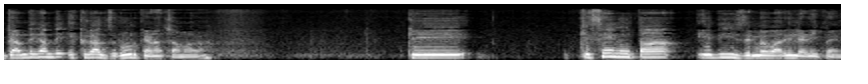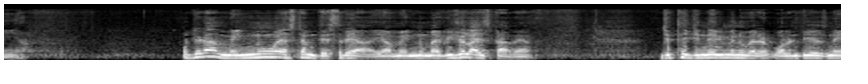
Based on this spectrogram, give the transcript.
ਜਾਂਦੇ ਜਾਂਦੇ ਇੱਕ ਗੱਲ ਜ਼ਰੂਰ ਕਹਿਣਾ ਚਾਹਾਂਗਾ ਕਿ ਕਿਸੇ ਨੂੰ ਤਾਂ ਇਹਦੀ ਜ਼ਿੰਮੇਵਾਰੀ ਲੈਣੀ ਪੈਣੀ ਆ। ਉਹ ਜਿਹੜਾ ਮੈਨੂੰ ਇਸ ਟਾਈਮ ਦਿਸ ਰਿਹਾ ਜਾਂ ਮੈਨੂੰ ਮੈਂ ਵਿਜ਼ੂਅਲਾਈਜ਼ ਕਰ ਰਿਹਾ, ਜਿੱਥੇ ਜਿੰਨੇ ਵੀ ਮੈਨੂੰ ਵੋਲੰਟੀਅਰਸ ਨੇ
